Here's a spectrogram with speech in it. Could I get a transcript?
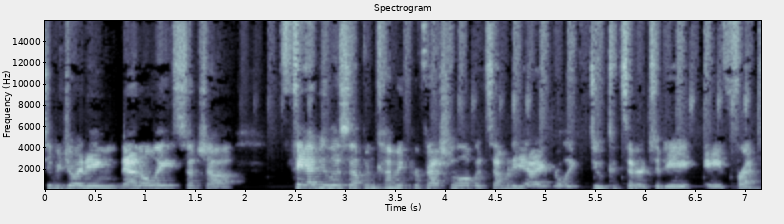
to be joining not only such a fabulous up and coming professional, but somebody I really do consider to be a friend.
